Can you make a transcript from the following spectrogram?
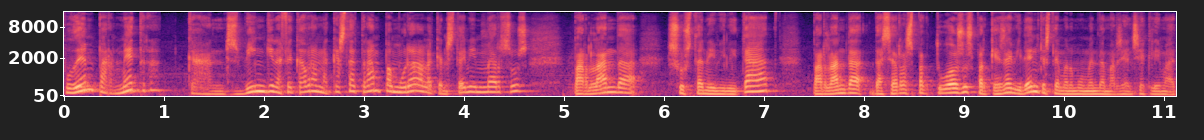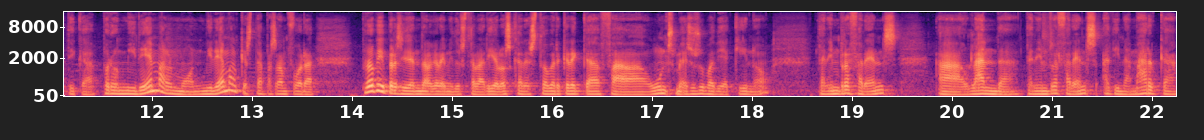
podem permetre que ens vinguin a fer caure en aquesta trampa moral a la que ens estem immersos parlant de sostenibilitat, parlant de, de ser respectuosos, perquè és evident que estem en un moment d'emergència climàtica, però mirem el món, mirem el que està passant fora. El propi president del Gremi d'Hostaleria, l'Òscar Stover, crec que fa uns mesos ho va dir aquí, no? Tenim referents a Holanda, tenim referents a Dinamarca.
